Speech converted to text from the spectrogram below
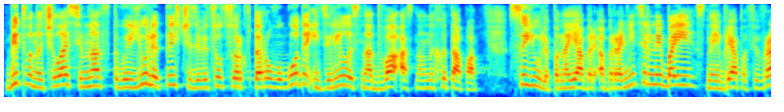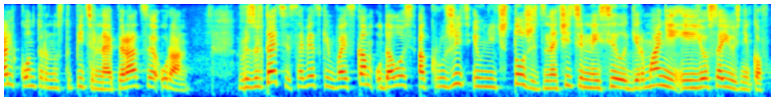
Битва началась 17 июля 1942 года и делилась на два основных этапа. С июля по ноябрь оборонительные бои, с ноября по февраль контрнаступительная операция «Уран». В результате советским войскам удалось окружить и уничтожить значительные силы Германии и ее союзников.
